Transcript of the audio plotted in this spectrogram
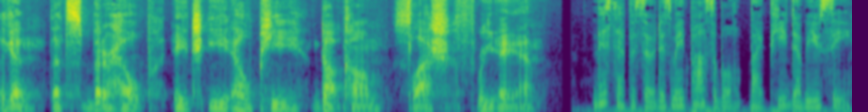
Again, that's BetterHelp, H-E-L-P dot com slash 3am. This episode is made possible by PWC.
